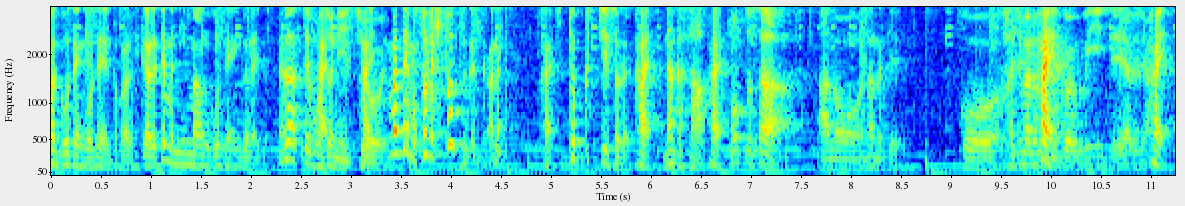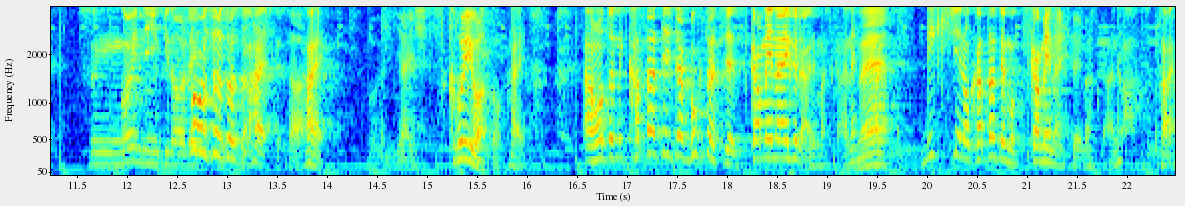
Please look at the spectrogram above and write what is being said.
まあ、5000 5000円とか引かれても2万5000円ぐらいですかね。が手元に一応はい。はい。まあでもそれ一つですからね。はい。一口それ、はい。なんかさ、はい。ほんとさあのなんだっけこう始まる前にこう、ビーンってやるじゃん、はい。すんごい人気の歴史そうそうそうそう。はい。歴史ってさ、はい。いやしつこいわと。はい、あ本当に片手じゃ僕たちでつかめないぐらいありますからね。ね。はい力士の方でもつかめない人いますからね。はい。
